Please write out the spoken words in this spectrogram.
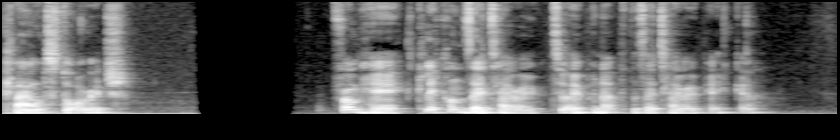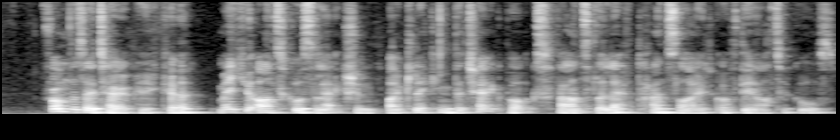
Cloud Storage. From here, click on Zotero to open up the Zotero Picker. From the Zotero Picker, make your article selection by clicking the checkbox found to the left hand side of the articles.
